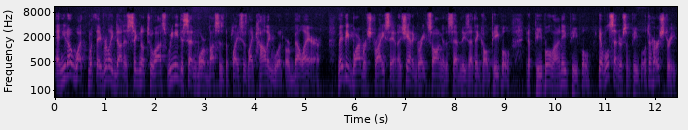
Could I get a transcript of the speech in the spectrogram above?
And you know what? What they've really done is signal to us we need to send more buses to places like Hollywood or Bel Air Maybe Barbara Streisand. She had a great song in the 70s, I think, called People. You know, People, I Need People. Yeah, we'll send her some people to her street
